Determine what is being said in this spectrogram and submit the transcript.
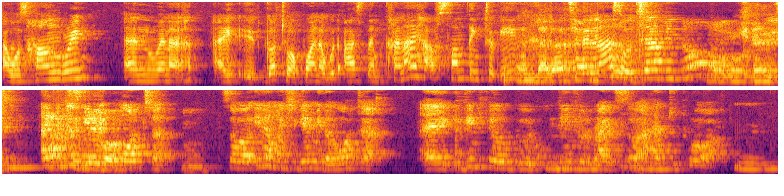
I was hungry, and when I, I it got to a point, I would ask them, "Can I have something to eat?" And at that time, the nurse would tell me, "No, No, you can't. I can just Active give you labor. water." Mm. So even when she gave me the water, I, it didn't feel good. It didn't feel mm. right. So I had to throw up. Mm.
